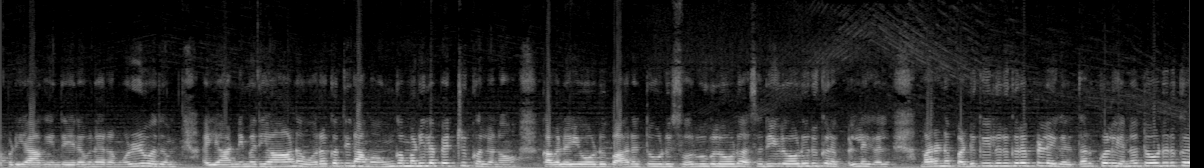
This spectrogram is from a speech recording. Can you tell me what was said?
அப்படியா ஆண்டவராக இந்த இரவு நேரம் முழுவதும் ஐயா நிம்மதியான உறக்கத்தை நாங்கள் உங்கள் மடியில் பெற்றுக்கொள்ளணும். கவலையோடு பாரத்தோடு சோர்வுகளோடு அசதிகளோடு இருக்கிற பிள்ளைகள் மரண படுக்கையில் இருக்கிற பிள்ளைகள் தற்கொலை எண்ணத்தோடு இருக்கிற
